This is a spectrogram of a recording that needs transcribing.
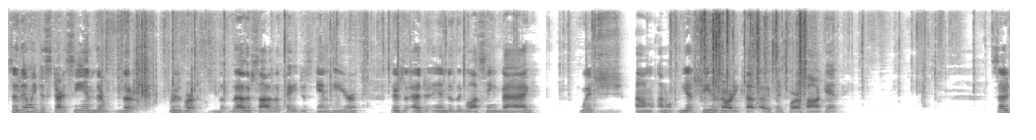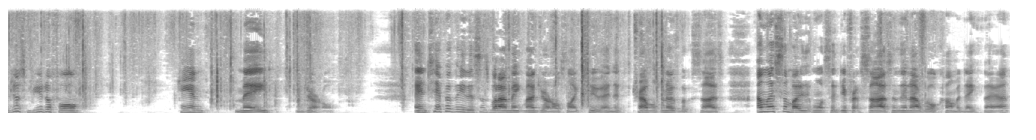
So then we just start seeing the, the, the other side of the pages in here. There's the end of the glossing bag, which, um, I don't, yes, yeah, she has already cut open for a pocket. So just beautiful handmade journal. And typically this is what I make my journals like too. And it travels notebook size. Unless somebody that wants a different size and then I will accommodate that.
